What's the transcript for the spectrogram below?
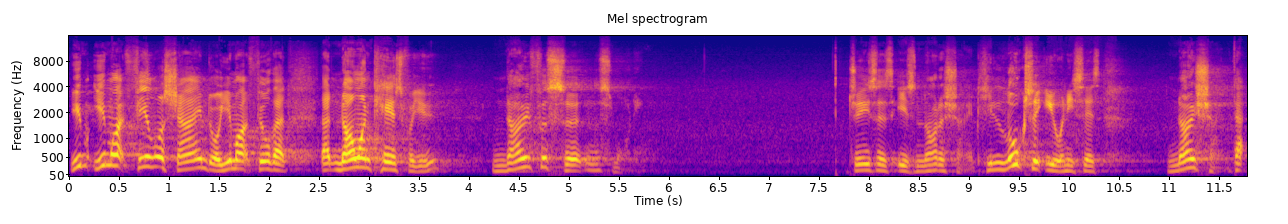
You, you might feel ashamed or you might feel that, that no one cares for you. Know for certain this morning. Jesus is not ashamed. He looks at you and he says, No shame. That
